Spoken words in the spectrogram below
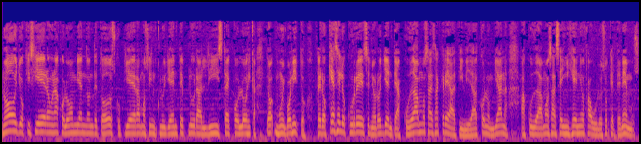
no, yo quisiera una Colombia en donde todos cupiéramos, incluyente, pluralista, ecológica, muy bonito. Pero ¿qué se le ocurre, señor oyente? Acudamos a esa creatividad colombiana, acudamos a ese ingenio fabuloso que tenemos.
